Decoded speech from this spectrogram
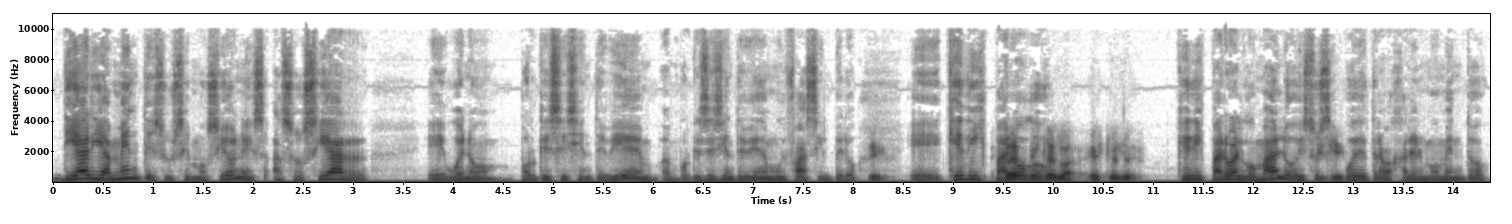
diariamente sus emociones, asociar, eh, bueno, por qué se siente bien, por qué se siente bien es muy fácil, pero eh, ¿qué disparó? ¿Qué disparó algo malo? ¿Eso se puede trabajar en el momento?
